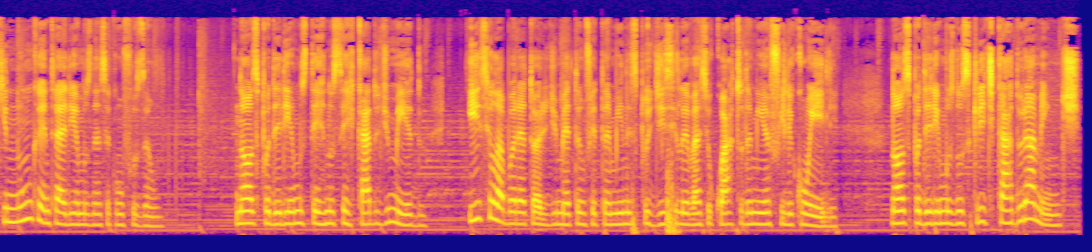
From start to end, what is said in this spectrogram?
que nunca entraríamos nessa confusão. Nós poderíamos ter nos cercado de medo. E se o laboratório de metanfetamina explodisse e levasse o quarto da minha filha com ele? Nós poderíamos nos criticar duramente,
